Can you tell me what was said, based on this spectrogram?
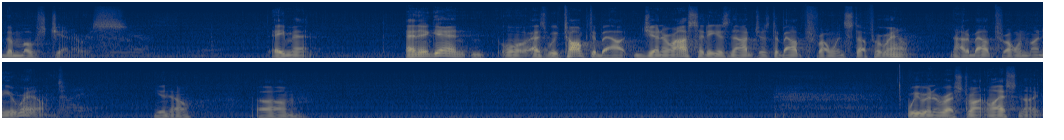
the most generous. Amen. And again, as we've talked about, generosity is not just about throwing stuff around, not about throwing money around. You know, um, we were in a restaurant last night,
